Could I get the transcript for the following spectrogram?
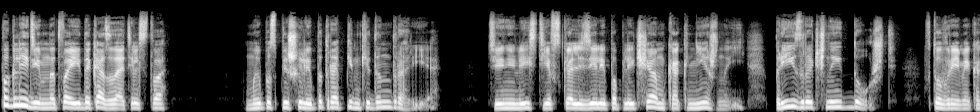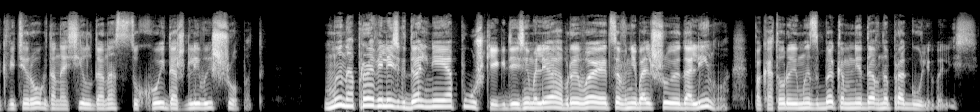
Поглядим на твои доказательства». Мы поспешили по тропинке дендрария. Тени листьев скользили по плечам, как нежный, призрачный дождь, в то время как ветерок доносил до нас сухой дождливый шепот. Мы направились к дальней опушке, где земля обрывается в небольшую долину, по которой мы с Беком недавно прогуливались.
